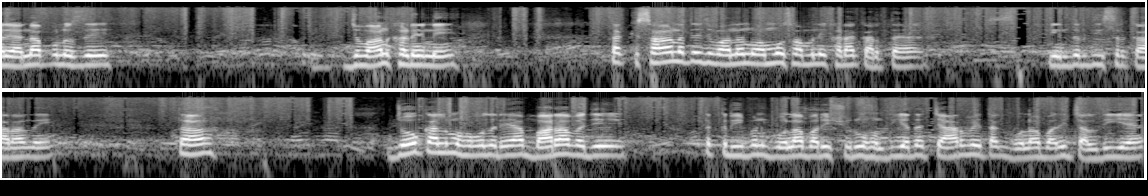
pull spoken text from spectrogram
ਹਰਿਆਣਾ ਪੁਲਿਸ ਦੇ ਜਵਾਨ ਖੜੇ ਨੇ। ਤਾਂ ਕਿਸਾਨ ਅਤੇ ਜਵਾਨਾਂ ਨੂੰ ਆਮੋ ਸਾਹਮਣੇ ਖੜਾ ਕਰਤਾ ਹੈ। ਕੇਂਦਰ ਦੀ ਸਰਕਾਰਾਂ ਨੇ, ਤਾਂ ਜੋ ਕੱਲ ਮਾਹੌਲ ਰਿਹਾ 12 ਵਜੇ ਤਕਰੀਬਨ ਗੋਲਾਬਾਰੀ ਸ਼ੁਰੂ ਹੁੰਦੀ ਹੈ ਤਾਂ 4 ਵਜੇ ਤੱਕ ਗੋਲਾਬਾਰੀ ਚੱਲਦੀ ਹੈ।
